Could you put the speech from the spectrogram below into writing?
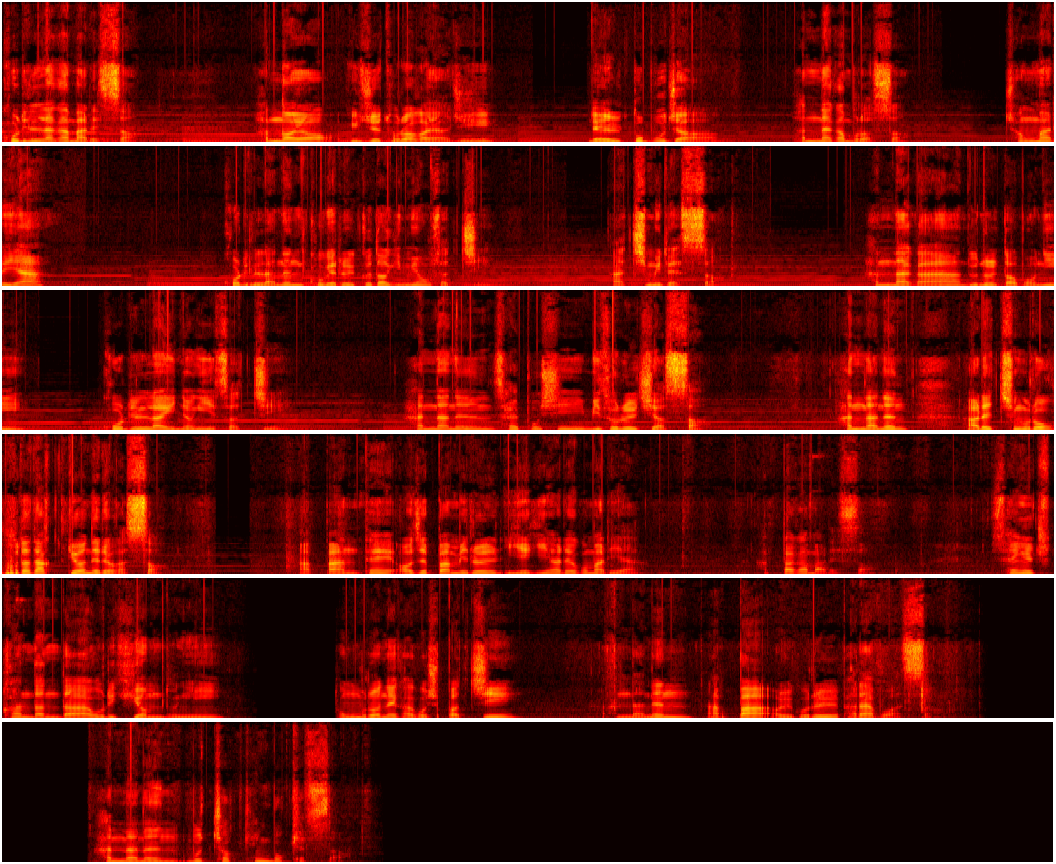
고릴라가 말했어. 한나야, 이제 돌아가야지. 내일 또 보자. 한나가 물었어. 정말이야? 고릴라는 고개를 끄덕이며 웃었지. 아침이 됐어. 한나가 눈을 떠보니 고릴라 인형이 있었지. 한나는 살포시 미소를 지었어. 한나는 아래층으로 후다닥 뛰어내려갔어. 아빠한테 어젯밤 일을 얘기하려고 말이야. 아빠가 말했어. 생일 축하한단다, 우리 귀염둥이. 동물원에 가고 싶었지? 한나는 아빠 얼굴을 바라보았어. 한나는 무척 행복했어.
